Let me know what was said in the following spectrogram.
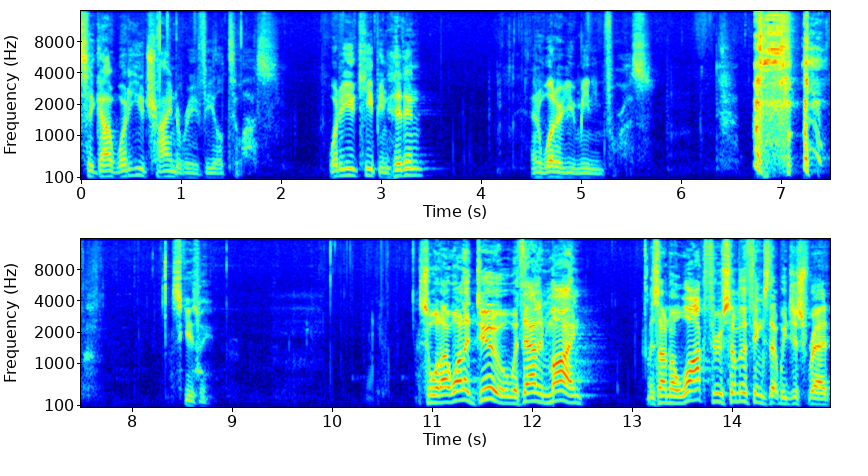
and say, God, what are you trying to reveal to us? What are you keeping hidden? And what are you meaning for us? Excuse me. So, what I want to do with that in mind is I'm going to walk through some of the things that we just read,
